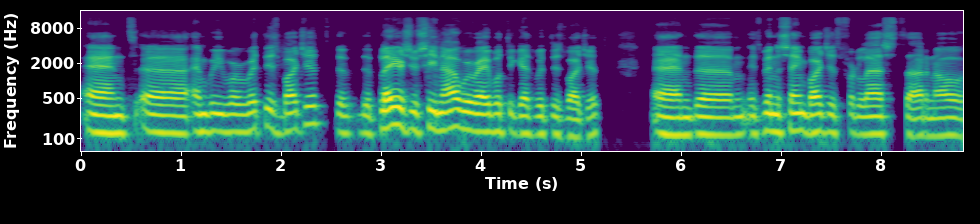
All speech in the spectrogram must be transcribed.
And uh, and we were with this budget. The the players you see now, we were able to get with this budget, and um, it's been the same budget for the last I don't know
